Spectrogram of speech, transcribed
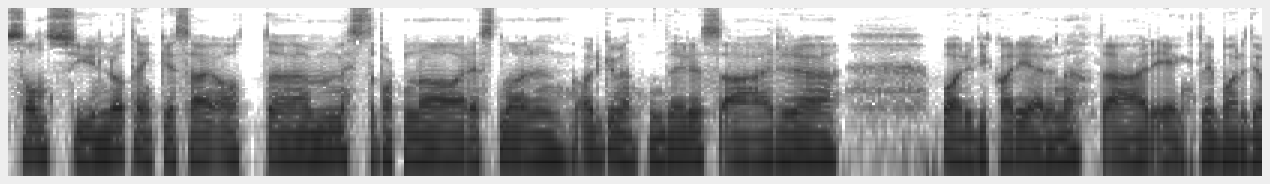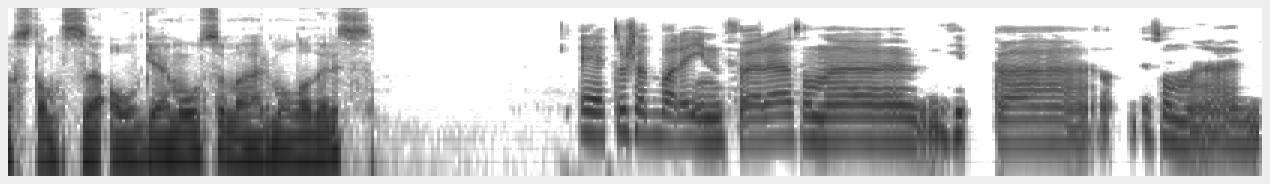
sannsynlig å tenke seg at uh, mesteparten av resten av argumentene deres er uh, bare vikarierende. Det er egentlig bare det å stanse all GMO som er målet deres. Rett og slett bare innføre sånne hippe sånne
